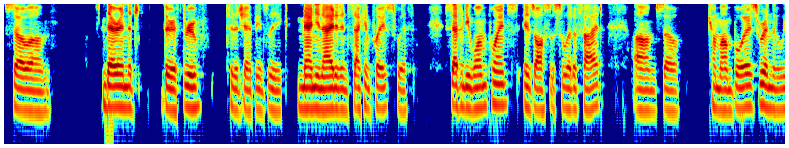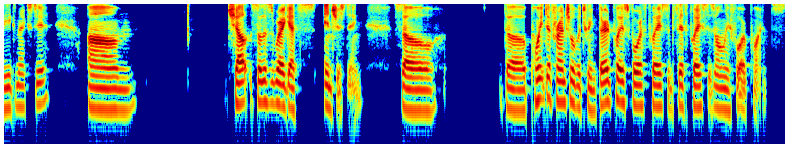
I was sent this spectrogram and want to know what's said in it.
so um, they're in the they're through to the Champions League. Man United in second place with 71 points is also solidified. Um, so come on, boys, we're in the league next year. Um, Chelsea, so this is where it gets interesting. So the point differential between third place, fourth place, and fifth place is only four points.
